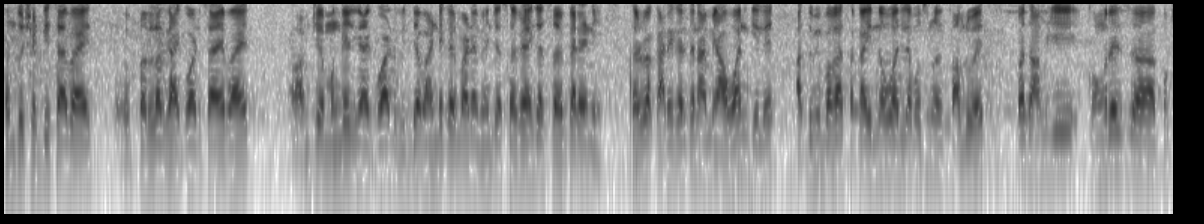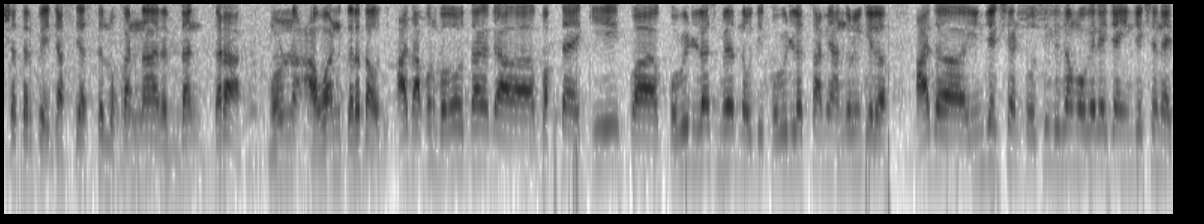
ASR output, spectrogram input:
संतोष शेट्टी साहेब आहेत प्रल्हाद गायकवाड साहेब आहेत आमचे मंगेश गायकवाड विद्या भांडेकर मॅडम यांच्या सगळ्यांच्या सहकार्याने सर्व कार्यकर्त्यांना आम्ही आव्हान केले. आता तुम्ही बघा सकाळी नऊ वाजल्यापासून चालू आहेत. बस आमची काँग्रेस पक्षातर्फे जास्तीत जास्त लोकांना रक्तदान करा. म्हणून आव्हान करत आहोत. आज आपण बघवता बघताय की कोविड लस मिळत नव्हती. कोविड लसचं आम्ही आंदोलन केलं. आज इंजेक्शन टोसिलिझम वगैरे ज्या इंजेक्शन आहेत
